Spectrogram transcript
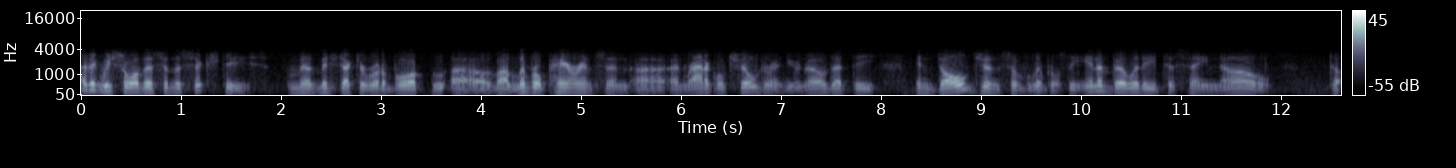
I think we saw this in the 60s. Midge Decter wrote a book uh, about liberal parents and uh, and radical children. You know that the indulgence of liberals, the inability to say no to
